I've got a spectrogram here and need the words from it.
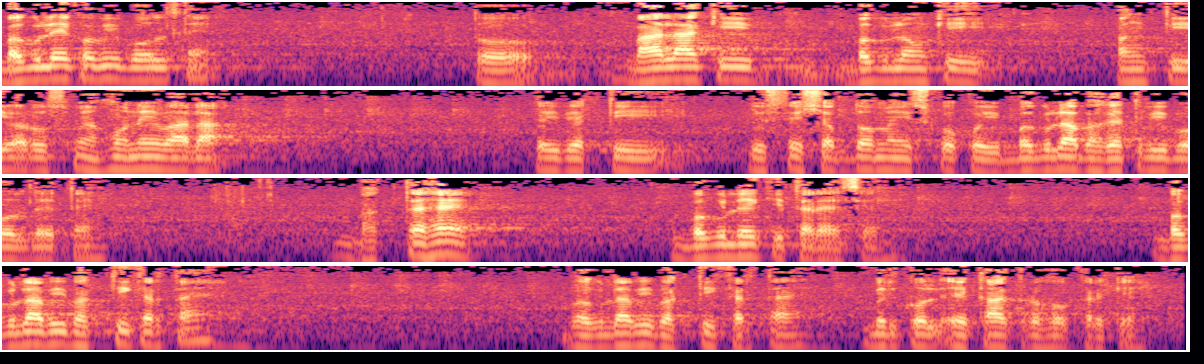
बगुले को भी बोलते हैं। तो बाला की बगुलों की पंक्ति और उसमें होने वाला कोई व्यक्ति दूसरे शब्दों में इसको कोई बगुला भगत भी बोल देते हैं। भक्त है, बगुले की तरह से। बगुला भी भक्ति करता है, बगुला भी भक्ति करता है, बिल्कुल एकाग्र होकर के।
